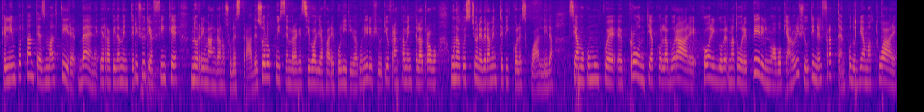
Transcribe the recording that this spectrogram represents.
che l'importante è smaltire bene e rapidamente i rifiuti affinché non rimangano sulle strade. Solo qui sembra che si voglia fare politica con i rifiuti, io francamente la trovo una questione veramente piccola e squallida. Siamo comunque eh, pronti a collaborare con con il governatore per il nuovo piano rifiuti, nel frattempo dobbiamo attuare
